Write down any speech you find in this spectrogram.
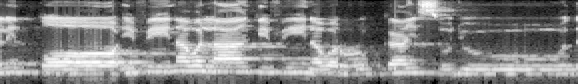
للطائفين والعاكفين والركع السجود.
